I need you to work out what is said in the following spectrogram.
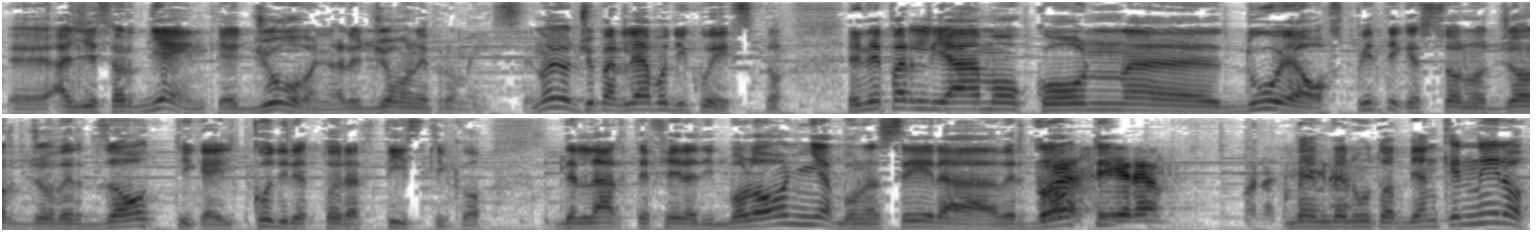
eh, agli esordienti, ai giovani, alle giovani promesse. Noi oggi parliamo di questo e ne parliamo con eh, due ospiti che sono Giorgio Verzotti, che è il co-direttore artistico dell'Arte Fiera di Bologna. Buonasera Verzotti. Buonasera. Buonasera. Benvenuto a Bianco e Nero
